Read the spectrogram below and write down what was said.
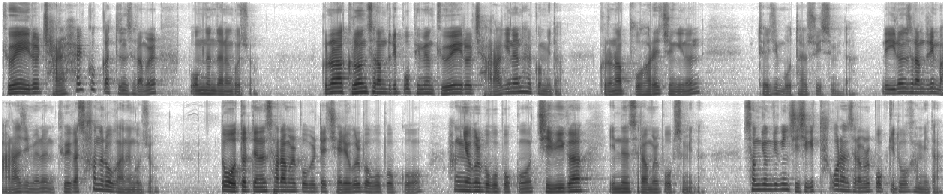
교회 일을 잘 할 것 같은 사람을 뽑는다는 거죠. 그러나 그런 사람들이 뽑히면 교회 일을 잘하기는 할 겁니다. 그러나 부활의 증인은 되지 못할 수 있습니다. 근데 이런 사람들이 많아지면은 교회가 산으로 가는 거죠. 또 어떨 때는 사람을 뽑을 때 재력을 보고 뽑고 학력을 보고 뽑고 지위가 있는 사람을 뽑습니다. 성경적인 지식이 탁월한 사람을 뽑기도 합니다.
